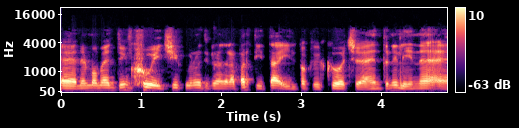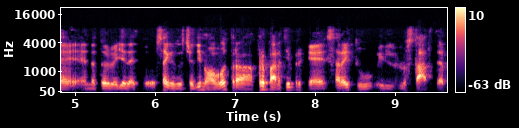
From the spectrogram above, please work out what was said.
eh, nel momento in cui 5 minuti prima della partita il, proprio il coach Anthony Lynn è andato e gli ha detto sai cosa c'è di nuovo? Tra, preparati perché sarai tu il, lo starter.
